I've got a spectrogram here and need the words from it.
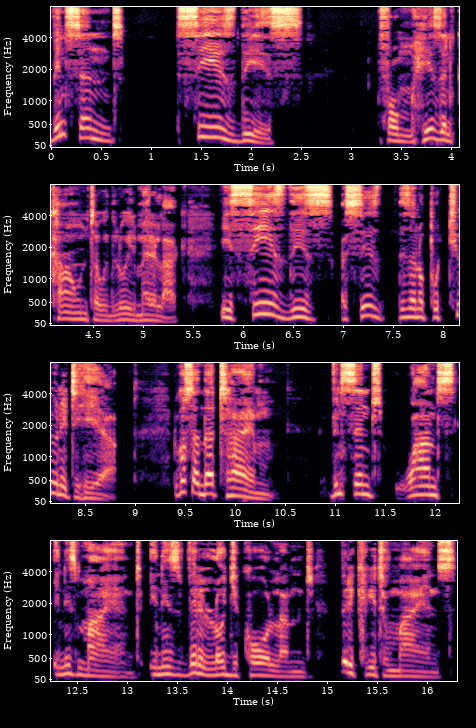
Vincent sees this from his encounter with Louis Marillac. He sees this, sees there's an opportunity here. Because at that time, Vincent wants in his mind, in his very logical and very creative minds,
